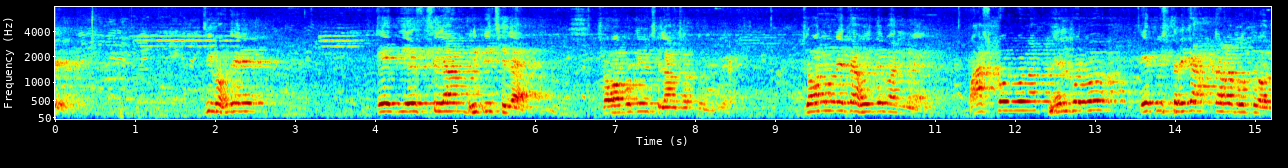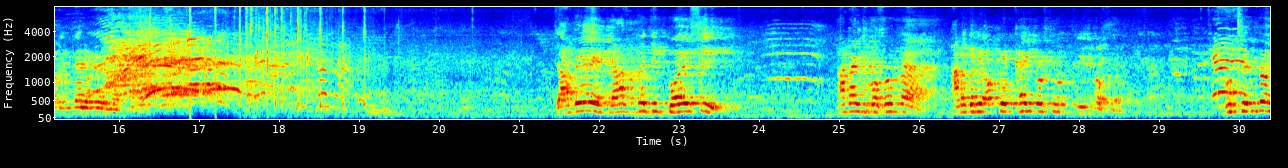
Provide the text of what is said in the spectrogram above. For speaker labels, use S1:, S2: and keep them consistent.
S1: বছরে জীবনে এজিএস ছিলাম ভিপি ছিলাম সভাপতিও ছিলাম ছাত্রলীগের। জননেতা হইতে পারি না পাশ করব না ফেল করব, একুশ তারিখে আপনারা বলতে পারবেন ব্যালটের মাধ্যমে। যাদের রাজনৈতিক বয়সী, আঠাইশ বছর না, আমি খালি অপেক্ষাই করছি উনত্রিশ বছর। বুঝছেন তো?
